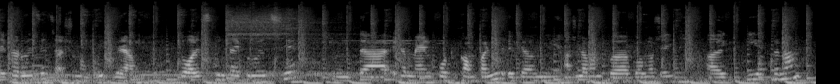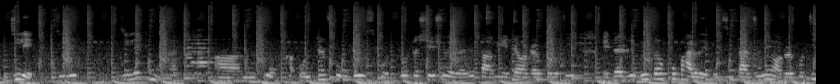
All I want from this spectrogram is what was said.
লেখা রয়েছে চারশো নব্বই গ্রাম। তো অল স্কিন টাইপ রয়েছে। তা এটা ম্যানকোট কোম্পানির এটা আমি আসলে আমার বর্মশাই কি একটা নাম? জিলেট জিলেট জিলেট মনে হয়। ওইটার ফোনটা ইউজ করতো, ওটা শেষ হয়ে গেছে, তো আমি এটা অর্ডার করেছি। এটার রিভিউটাও খুব ভালো দেখেছি তার জন্যই অর্ডার করছি।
